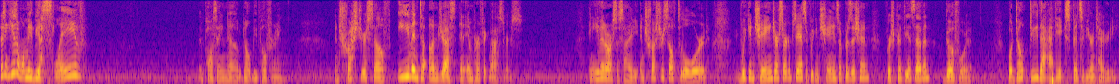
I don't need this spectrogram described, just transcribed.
He doesn't want me to be a slave. And Paul's saying, No, don't be pilfering. And trust yourself even to unjust and imperfect masters and even our society. And trust yourself to the Lord. If we can change our circumstance, if we can change our position, 1 Corinthians 7, go for it. But don't do that at the expense of your integrity.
